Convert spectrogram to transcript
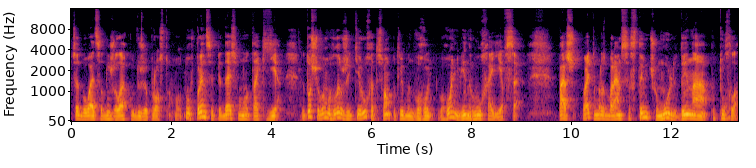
Все відбувається дуже легко і дуже просто. От, ну, в принципі, десь воно так є. Для того, щоб ви могли в житті рухатись, вам потрібен вогонь. Вогонь він рухає все. Перше, давайте ми розберемося з тим, чому людина потухла.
